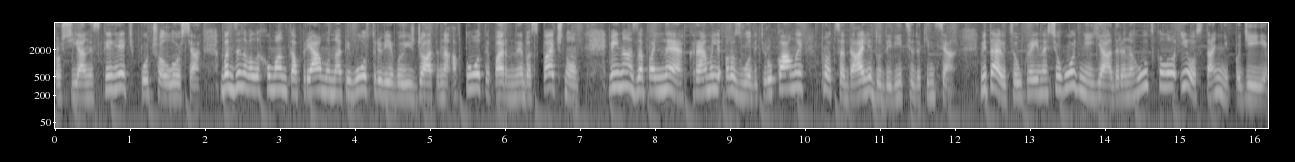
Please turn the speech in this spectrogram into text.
Росіяни скиглять. Почалося. Бензинова лихоманка прямо на півострові. Виїжджати на авто тепер небезпечно. Війна запальне. Кремль розводить руками. Про це далі додивіться до кінця. Вітаю, це Україна сьогодні. Я Дарина Гуцкало і останні події.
